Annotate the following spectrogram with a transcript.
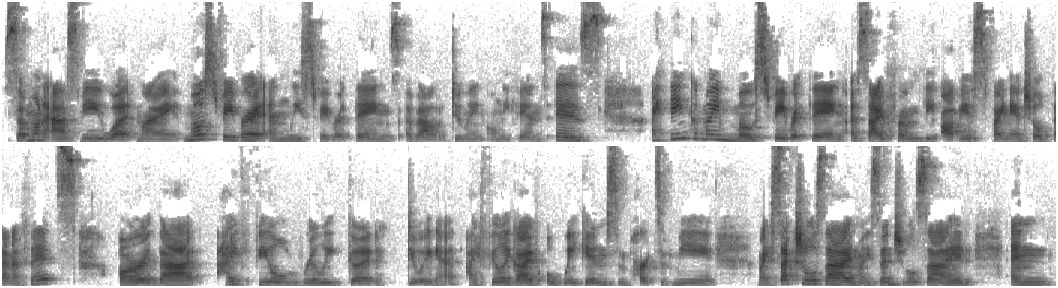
Someone asked me what my most favorite and least favorite things about doing OnlyFans is. I think my most favorite thing, aside from the obvious financial benefits, are that I feel really good doing it. I feel like I've awakened some parts of me, my sexual side, my sensual side, and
